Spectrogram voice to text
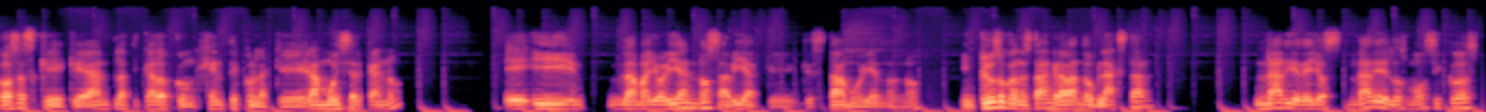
cosas que, han platicado con gente con la que era muy cercano y, la mayoría no sabía que, estaba muriendo, ¿no? Incluso cuando estaban grabando Blackstar, nadie de ellos, nadie de los músicos,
